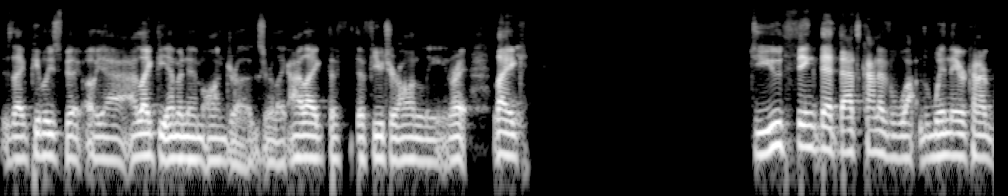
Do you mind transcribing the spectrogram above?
there's like people used to be like, oh yeah, I like the Eminem on drugs, or like I like the the future on lean, right? Like, do you think that that's kind of what, when they were kind of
